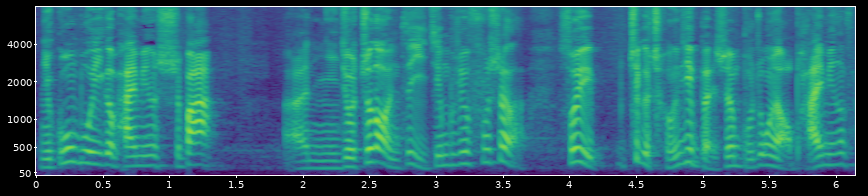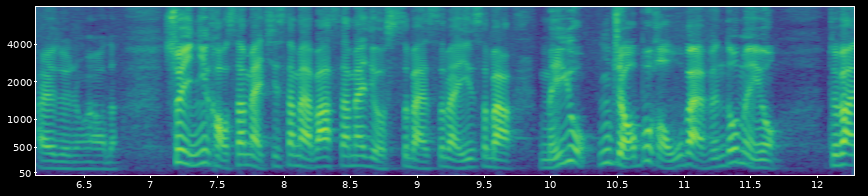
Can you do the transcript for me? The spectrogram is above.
你公布一个排名十八，啊，你就知道你自己进不去复试了。所以这个成绩本身不重要，排名才是最重要的。所以你考三百七、三百八、三百九、四百、四百一、四百二没用，你只要不考五百分都没用，对吧？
